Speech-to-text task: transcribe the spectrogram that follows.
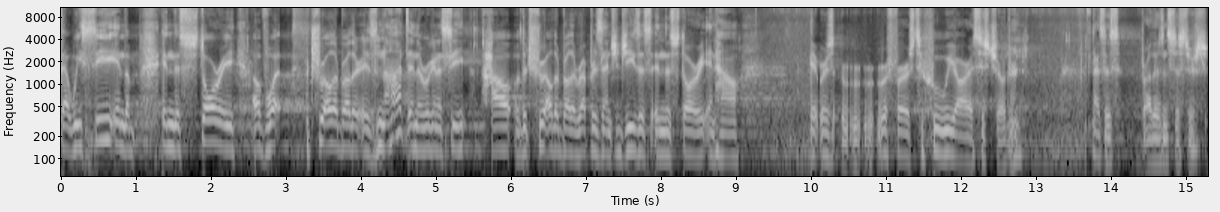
that we see in the in the story of what a true elder brother is not, and then we're going to see how the true elder brother represents Jesus in this story and how it refers to who we are as his children, as his brothers and sisters.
